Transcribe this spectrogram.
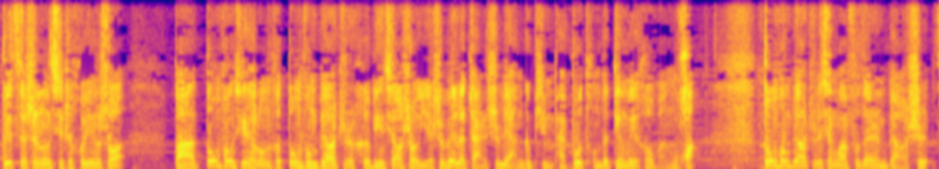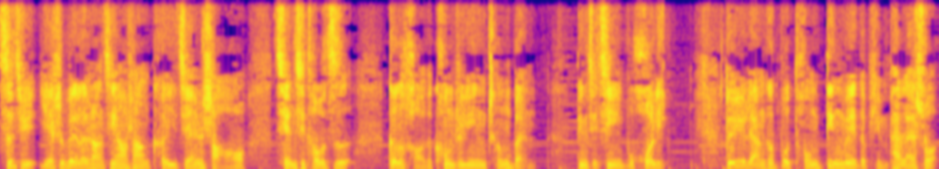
对此，神龙汽车回应说。把东风雪铁龙和东风标致合并销售，也是为了展示两个品牌不同的定位和文化。东风标致相关负责人表示，此举也是为了让经销商可以减少前期投资，更好的控制运营成本，并且进一步获利。对于两个不同定位的品牌来说，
